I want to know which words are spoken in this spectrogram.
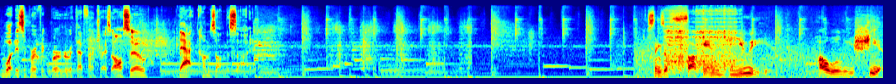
what is a perfect burger with that french fries? Also, that comes on the side. This thing's a fucking beauty. Holy shit.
